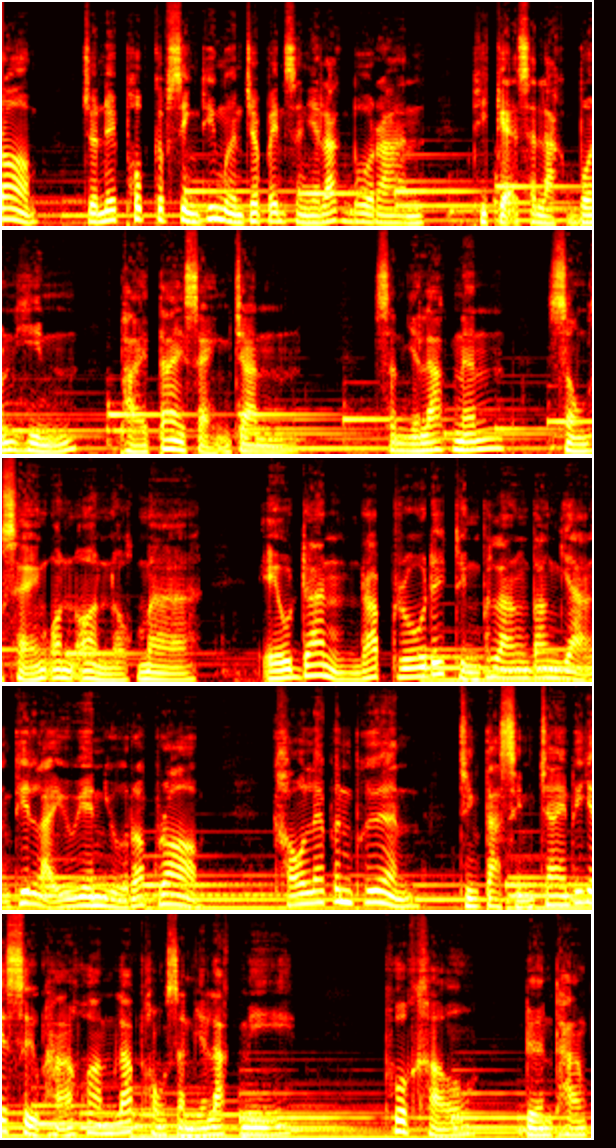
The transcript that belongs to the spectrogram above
รอบๆ จนได้พบกับสิ่งที่เหมือนจะเป็นสัญลักษณ์โบราณ ที่แกะสลักบนหิน ภายใต้แสงจันทร์ สัญลักษณ์นั้นส่องแสงอ่อนๆออกมา เอลดันรับรู้ได้ถึงพลังบางอย่างที่ไหลเวียนอยู่รอบๆ เขาและเพื่อนๆ จึงตัดสินใจที่จะสืบหาความลับของสัญลักษณ์นี้ พวกเขา เดินทางไป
